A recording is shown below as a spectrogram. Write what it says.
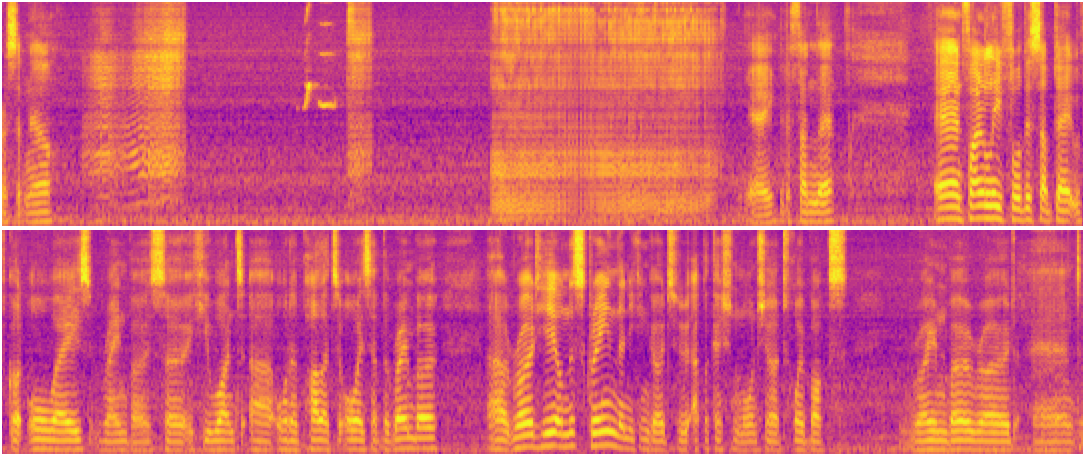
press it now. Yay, bit of fun there. And finally, for this update, we've got always rainbow. So if you want uh, autopilot to always have the rainbow uh, road here on the screen, then you can go to application launcher, toy box, rainbow road, and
